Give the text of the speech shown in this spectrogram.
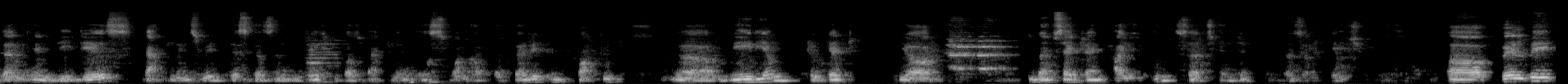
them in details. Backlinks we discuss in details because backlink is one of the very important uh, medium to get your website rank higher in search engine result page. Uh, we'll be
